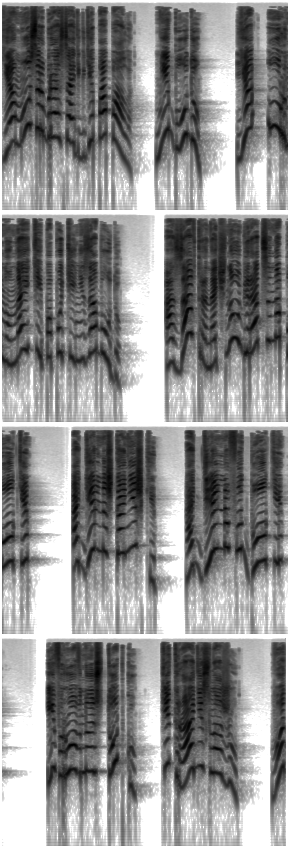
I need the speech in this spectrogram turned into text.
я мусор бросать, где попало, не буду. Я урну найти по пути не забуду. А завтра начну убираться на полке. Отдельно штанишки, отдельно футболки. И в ровную стопку тетради сложу. Вот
